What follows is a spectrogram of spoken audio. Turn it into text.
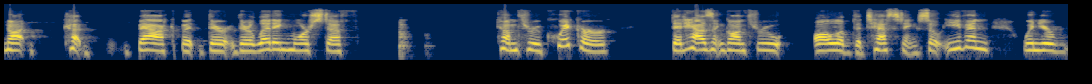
not cut back, but they're they're letting more stuff come through quicker that hasn't gone through all of the testing. So even when you're,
